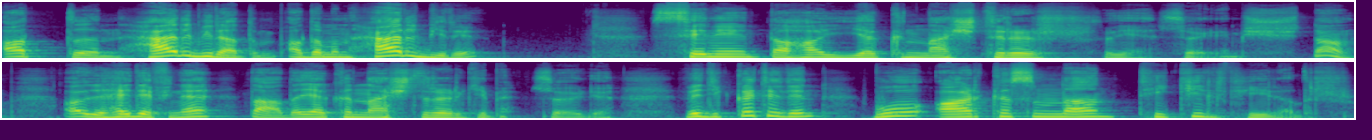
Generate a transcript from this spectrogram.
Attığın her bir adım, adamın her biri seni daha yakınlaştırır diye söylemiş. Tamam mı? Hedefine daha da yakınlaştırır gibi söylüyor. Ve dikkat edin bu arkasından tekil fiil alır.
